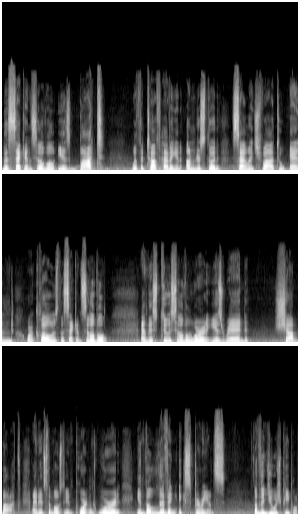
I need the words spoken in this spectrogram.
The second syllable is Bat, with the tuf having an understood silent shva to end or close the second syllable. And this two syllable word is read Shabbat. And it's the most important word in the living experience of the Jewish people.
